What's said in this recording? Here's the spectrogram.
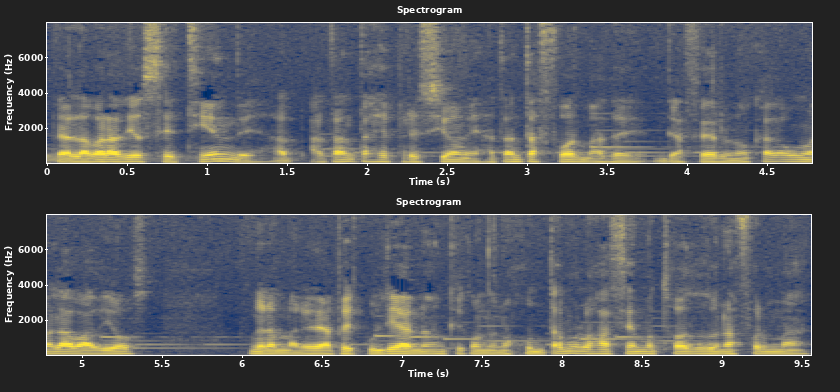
pero alabar a Dios se extiende a, tantas expresiones, a tantas formas de, hacerlo. ¿no? Cada uno alaba a Dios de una manera peculiar, ¿no? aunque cuando nos juntamos los hacemos todos de una forma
